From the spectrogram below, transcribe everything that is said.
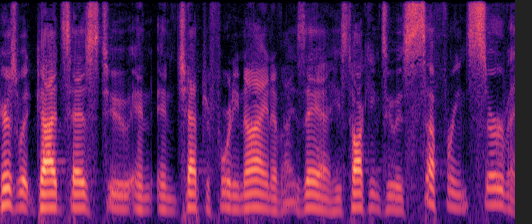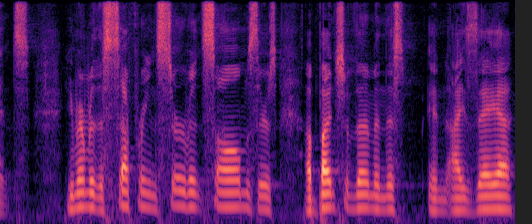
Here's what God says to in, in chapter 49 of Isaiah. He's talking to his suffering servants. You remember the suffering servant psalms? There's a bunch of them in this in Isaiah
